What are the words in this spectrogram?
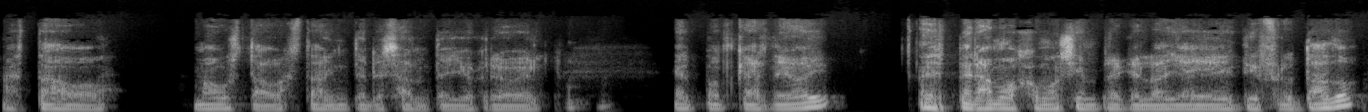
ha estado, me ha gustado, ha estado interesante, yo creo, el, el podcast de hoy. Esperamos, como siempre, que lo hayáis disfrutado.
